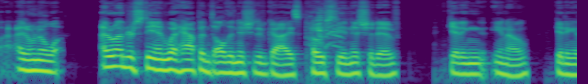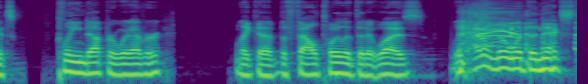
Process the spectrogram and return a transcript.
I don't know what, I don't understand what happened to all the initiative guys post the initiative getting, you know, getting its cleaned up or whatever, like uh, the foul toilet that it was. Like, I don't know what the next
